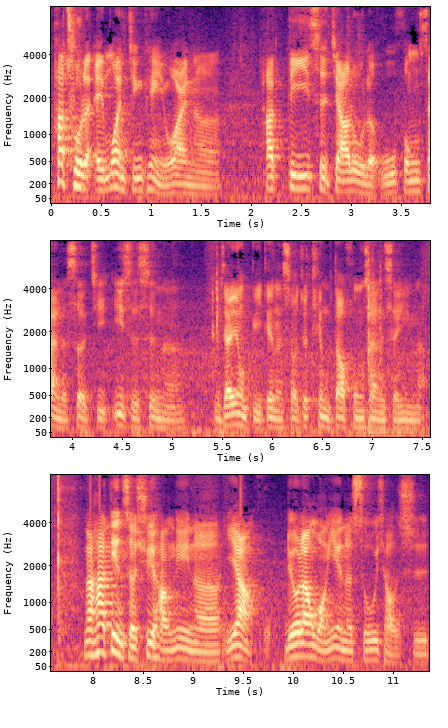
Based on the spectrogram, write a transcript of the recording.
它除了 M1 晶片以外呢，它第一次加入了无风扇的设计，意思是呢，你在用笔电的时候就听不到风扇的声音了。那它电池续航力呢，一样，浏览网页呢十五小时，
